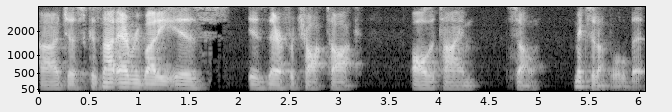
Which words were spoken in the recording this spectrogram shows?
uh, just because not everybody is is there for chalk talk all the time. So mix it up a little bit.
